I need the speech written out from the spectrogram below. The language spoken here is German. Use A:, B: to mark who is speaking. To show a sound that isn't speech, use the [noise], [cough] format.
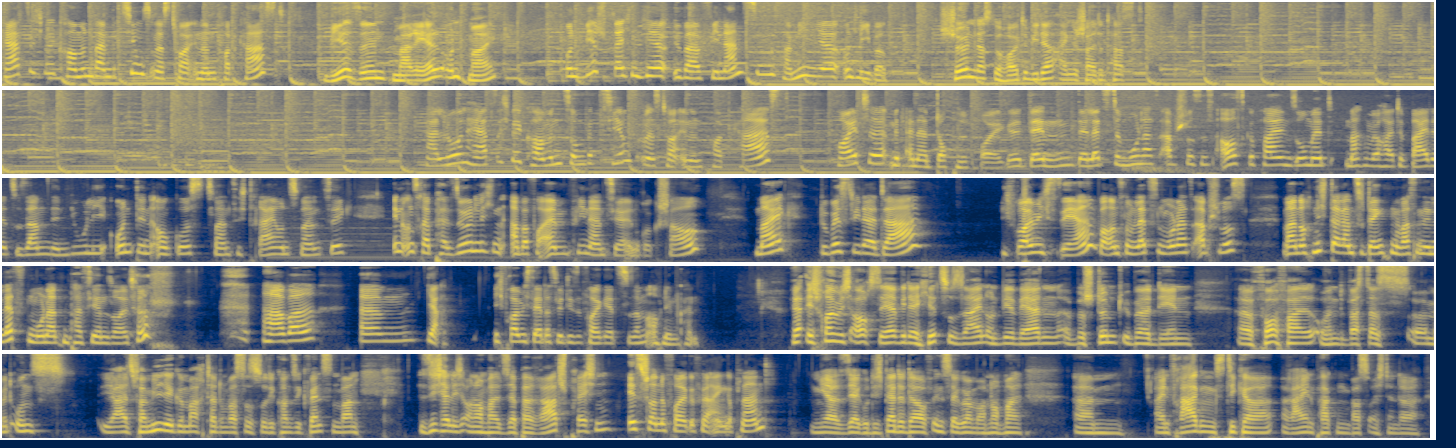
A: Herzlich willkommen beim BeziehungsinvestorInnen-Podcast.
B: Wir sind Marielle und Mike.
A: Und wir sprechen hier über Finanzen, Familie und Liebe.
B: Schön, dass du heute wieder eingeschaltet hast.
A: Hallo und herzlich willkommen zum BeziehungsinvestorInnen-Podcast. Heute mit einer Doppelfolge, denn der letzte Monatsabschluss ist ausgefallen. Somit machen wir heute beide zusammen den Juli und den August 2023 in unserer persönlichen, aber vor allem finanziellen Rückschau. Mike, du bist wieder da. Ich freue mich sehr. Bei unserem letzten Monatsabschluss war noch nicht daran zu denken, was in den letzten Monaten passieren sollte. [laughs] aber ähm, ja, ich freue mich sehr, dass wir diese Folge jetzt zusammen aufnehmen können.
B: Ja, ich freue mich auch sehr, wieder hier zu sein und wir werden äh, bestimmt über den äh, Vorfall und was das äh, mit uns ja als Familie gemacht hat und was das so die Konsequenzen waren, sicherlich auch nochmal separat sprechen.
A: Ist schon eine Folge für eingeplant.
B: Ja, sehr gut. Ich werde da auf Instagram auch nochmal ähm, einen Fragensticker reinpacken, was euch denn da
